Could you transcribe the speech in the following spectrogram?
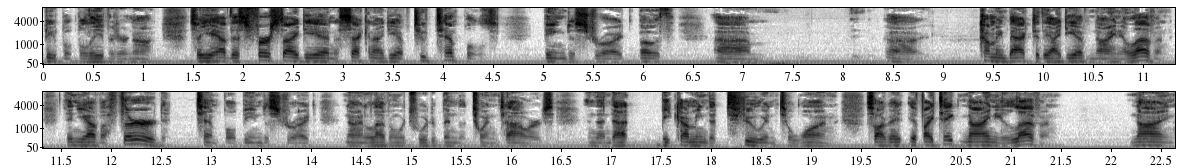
people believe it or not. So you have this first idea and a second idea of two temples being destroyed, both um, uh, coming back to the idea of 9 11. Then you have a third temple being destroyed, 9 11, which would have been the Twin Towers. And then that becoming the two into one. So if I take 9 11, 9,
